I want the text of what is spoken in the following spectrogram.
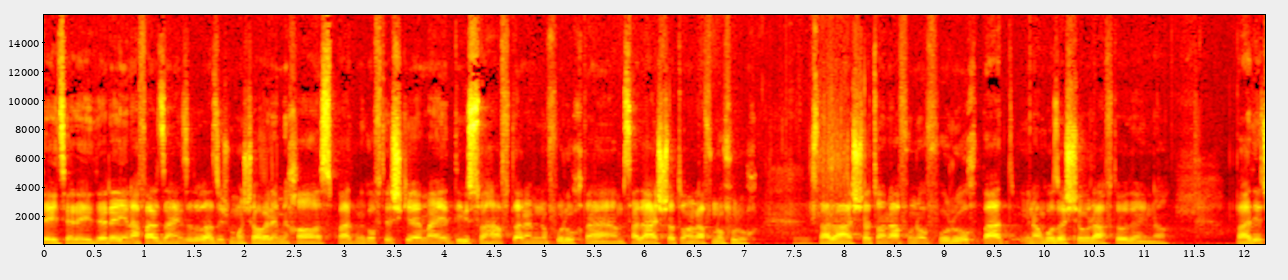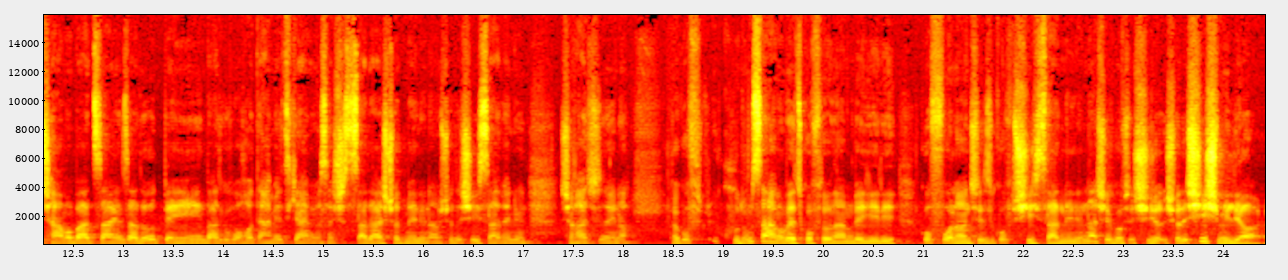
دیت ریدره یه نفر زنگ زده بود ازش مشاوره می‌خواست. بعد میگفتش که من 207 دارم اینو فروختم. 180 تومن رفت اونو فروخت. 180 تومن رفت اونو فروخت. بعد اینم گذاشته و رفته بود اینا. بعد یه چند بعد زنگ زده بود به این. بعد گفت آقا دمت گرم. مثلا 180 میلیون هم شده 600 میلیون. چقدر چیز اینا. و گفت کدوم سهم بهت گفته بودم بگیری؟ گفت فلان چیزی. گفت 600 میلیون نشه. گفت شده 6 میلیارد.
